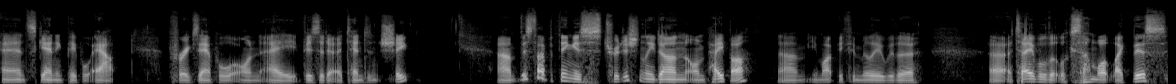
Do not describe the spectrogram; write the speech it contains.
and scanning people out. For example, on a visitor attendance sheet. Um, this type of thing is traditionally done on paper. Um, you might be familiar with a, a table that looks somewhat like this,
